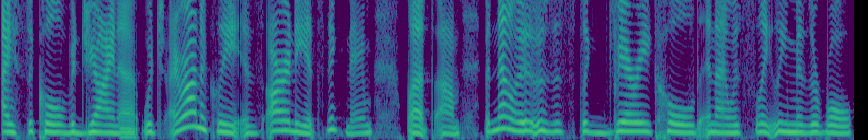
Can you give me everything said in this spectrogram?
icicle vagina, which ironically is already its nickname, but um but now it was just like very cold and I was slightly miserable.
